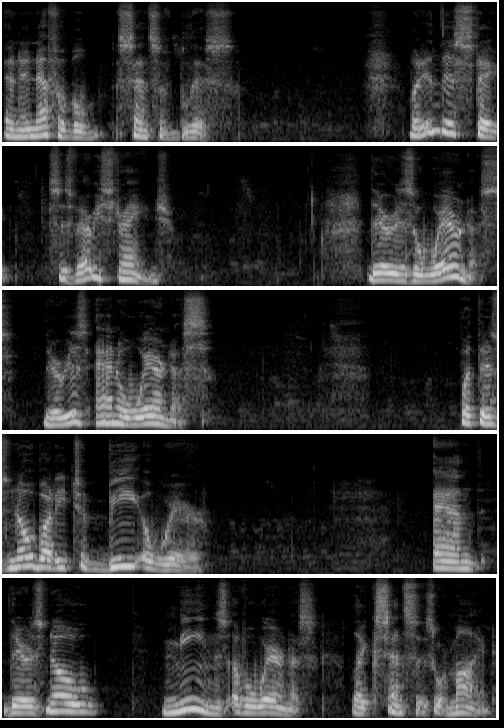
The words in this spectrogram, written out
an ineffable sense of bliss. But in this state, this is very strange, there is awareness. There is an awareness. But there's nobody to be aware. And there's no means of awareness like senses or mind.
